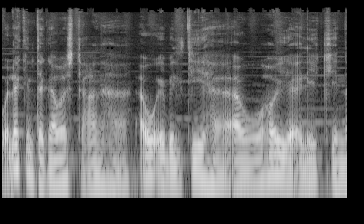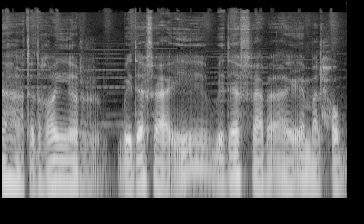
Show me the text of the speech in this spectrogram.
ولكن تجاوزت عنها أو قبلتيها أو هي ليكي إنها تتغير بدافع إيه؟ بدافع بقى يا إما الحب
